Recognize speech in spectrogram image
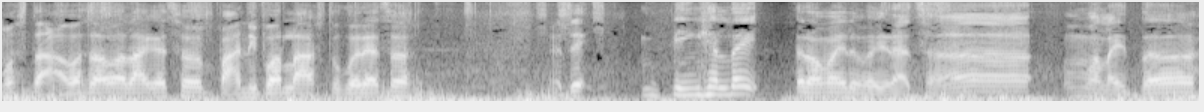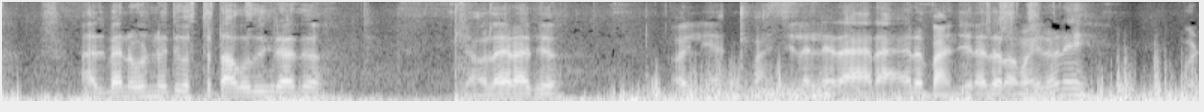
मस्त हावा सावा लागेको छ पानी पर्ला जस्तो गरेको छ यहाँ चाहिँ पिङ खेल्दै रमाइलो भइरहेछ। मलाई त आज बिहान उठ्नु थियो कस्तो टाउको दुखिरहेको थियो। झ्याउलाइरहेको थियो। अहिले यहाँ भान्जीलाई लिएर आएर आएर भान्जीलाई त रमाइलो नै बट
